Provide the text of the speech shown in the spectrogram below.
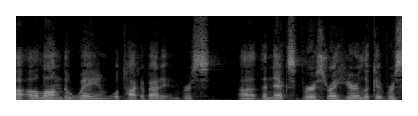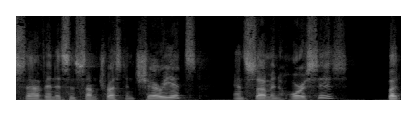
uh, along the way. And we'll talk about it in verse uh, the next verse right here. Look at verse 7. It says, Some trust in chariots and some in horses, but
